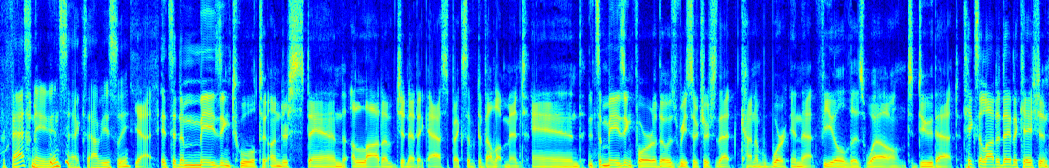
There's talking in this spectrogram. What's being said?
They're fascinating insects, obviously. Yeah, it's an amazing tool to understand a lot of genetic aspects of development. And it's amazing for those researchers that kind of work in that field as well to do that. It takes a lot of dedication.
